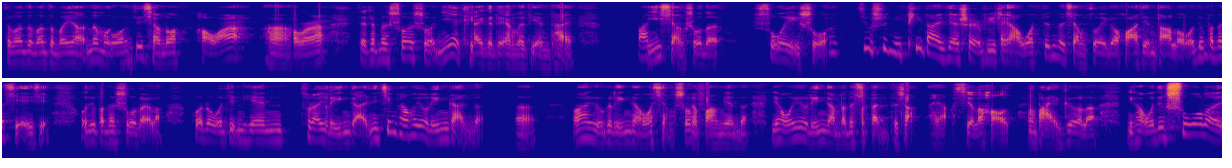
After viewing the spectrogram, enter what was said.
怎么怎么怎么样，那么我就想着好玩啊，好玩，在这边说说，你也可以开个这样的电台，把你想说的。说一说，就是你屁大一件事儿，比如说呀，我真的想做一个花钱大楼，我就把它写一写，我就把它说来了。或者我今天突然有灵感，你经常会有灵感的，嗯，我有个灵感，我想说这方面的。你看我有灵感，把它写本子上，哎呀，写了好上百个了。你看我就说了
